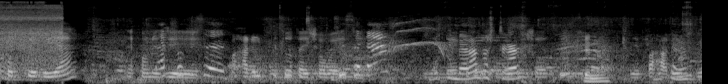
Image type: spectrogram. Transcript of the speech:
একত্রে হইয়া এখন এই যে পাহাড়ে উঠবে তো তাই সবাই আছে। পাহাড়ে উঠবো।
